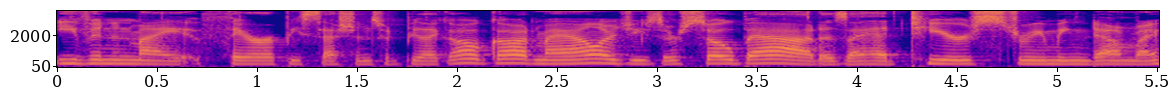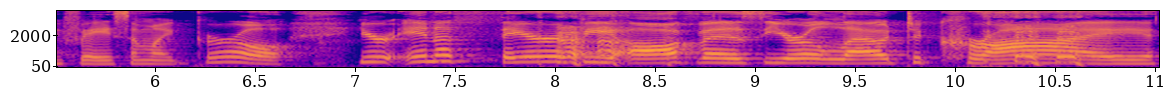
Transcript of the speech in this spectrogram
even in my therapy sessions would be like, "Oh god, my allergies are so bad." As I had tears streaming down my face. I'm like, "Girl, you're in a therapy office. You're allowed to cry."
